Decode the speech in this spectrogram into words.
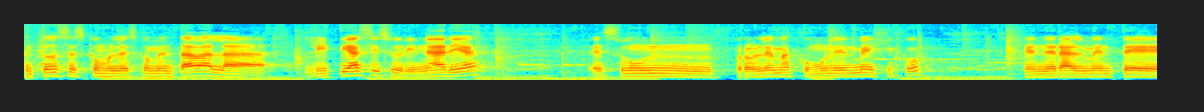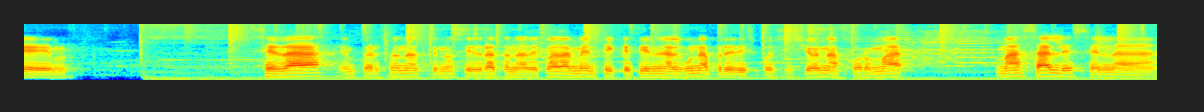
Entonces como les comentaba la litiasis urinaria es un problema común en México. Generalmente se da en personas que no se hidratan adecuadamente y que tienen alguna predisposición a formar más sales en la,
